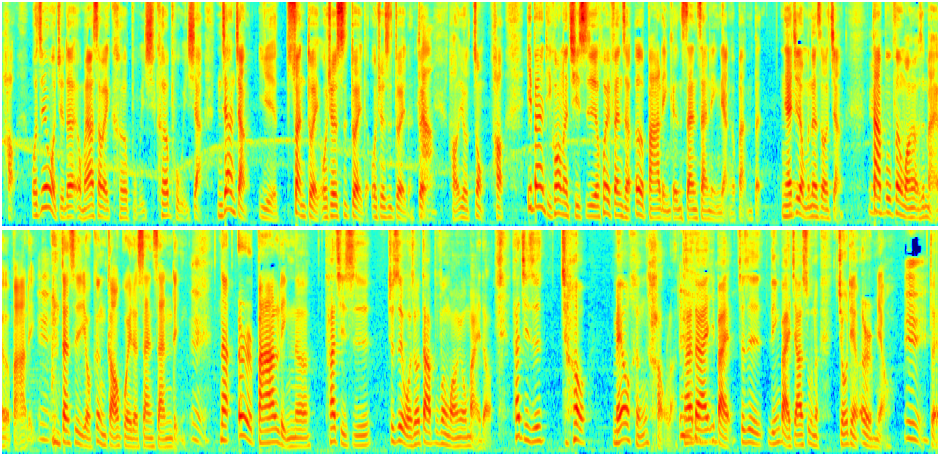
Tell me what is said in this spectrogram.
好，我这边我觉得我们要稍微科普一下，科普一下。你这样讲也算对，我觉得是对的，我觉得是对的。对，好有中。好，一般的体况呢，其实会分成二八零跟三三零两个版本。你还记得我们那时候讲，大部分网友是买二八零，嗯但是有更高规的三三零。嗯，那二八零呢，它其实就是我说大部分网友买的哦、它其实就没有很好了，它大概一百就是零百加速呢九点二秒，嗯，对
